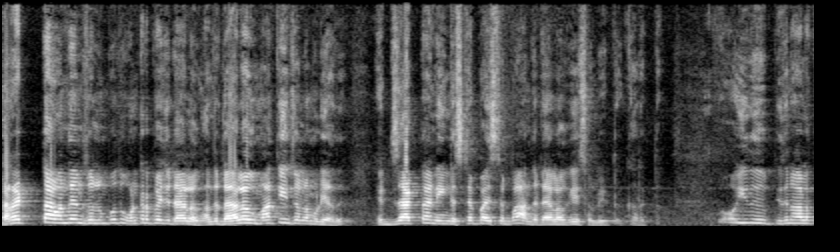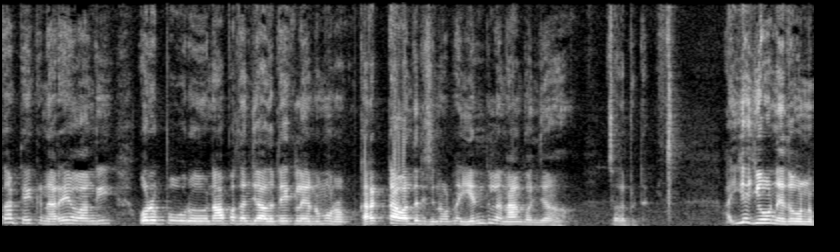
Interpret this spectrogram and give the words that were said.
கரெக்டாக வந்தேன்னு சொல்லும்போது ஒன்றரை பேஜ் டயலாக் அந்த டயலாக் மாற்றியும் சொல்ல முடியாது. எக்ஸாக்டாக நீங்கள் ஸ்டெப் பை ஸ்டெப்பாக அந்த டயலாகே சொல்லிட்டு கரெக்டாக ஸோ இது இதனால தான் டேக் நிறைய வாங்கி ஒரு இப்போ ஒரு நாற்பத்தஞ்சாவது டேக்கில் என்னமோ கரெக்டாக வந்துடுச்சுன்னு உடனே எண்டில் நான் கொஞ்சம் சொதப்பிட்டேன். ஐயோன்னு ஏதோ ஒன்று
